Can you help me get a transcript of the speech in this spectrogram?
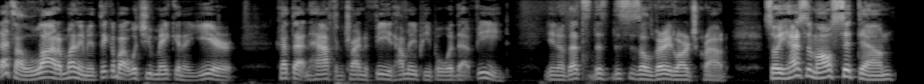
that's a lot of money. I mean, think about what you make in a year cut that in half and trying to feed, how many people would that feed? You know, that's this. This is a very large crowd. So he has them all sit down,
